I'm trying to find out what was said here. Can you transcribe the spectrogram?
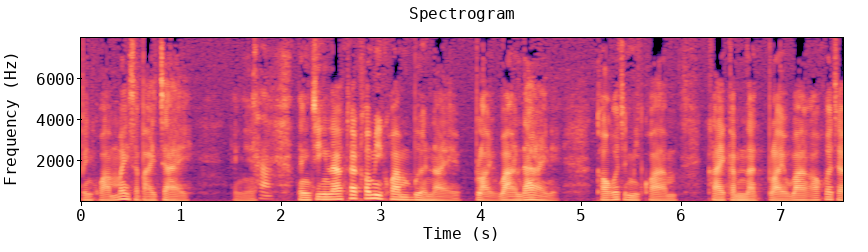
เป็นความไม่สบายใจอย่างเงี้ยค่ะแต่จริงๆแล้วถ้าเขามีความเบื่อหน่ายปล่อยวางได้เนี่ยเขาก็จะมีความคลายกำหนัดปล่อยวางเขาก็จะ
